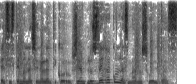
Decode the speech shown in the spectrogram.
El Sistema Nacional Anticorrupción los deja con las manos sueltas.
